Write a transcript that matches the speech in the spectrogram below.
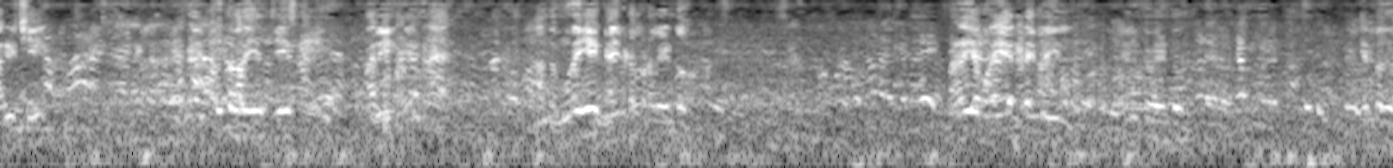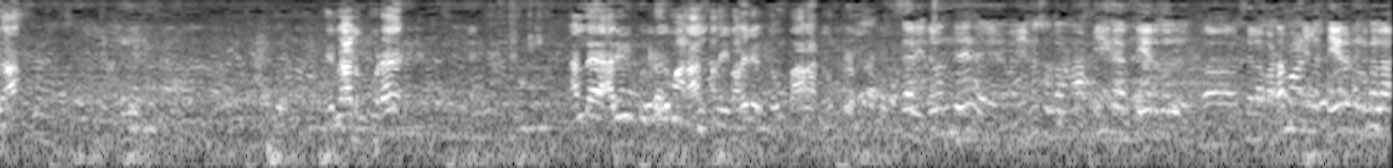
மகிழ்ச்சி. இதை பொறுத்தவரையில் ஜிஎஸ்டி வரி என்ற அந்த முறையே கைவிடப்பட வேண்டும். பழைய முறையே நடைமுறையில் இருக்க வேண்டும் என்பதுதான் எல்லாரும் கூட நல்ல அறிவிப்புகள் வருமானால் அதை வரவேற்கவும் பாராட்டவும் சார் இது வந்து என்ன சொல்றாங்கன்னா பீகார் தேர்தல் சில வடமாநில தேர்தல்களை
